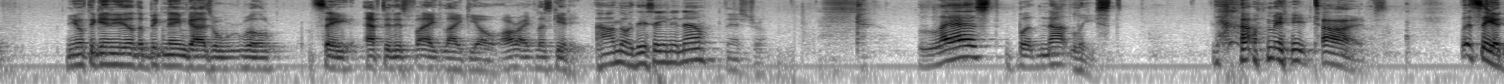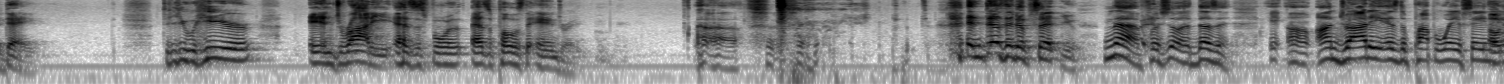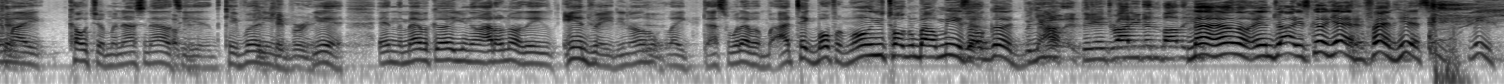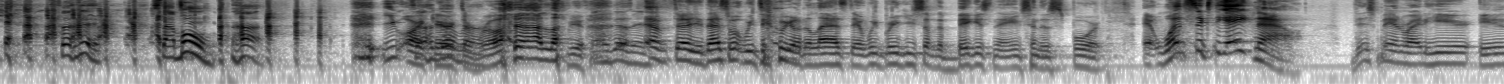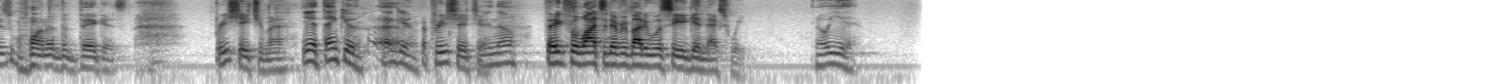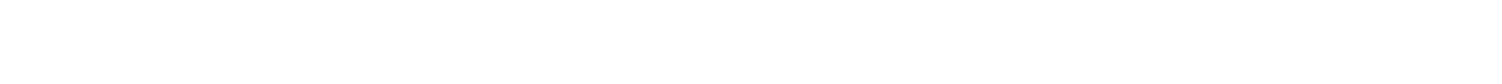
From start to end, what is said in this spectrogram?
You don't think any of the other big name guys will, will say after this fight, like, yo, all right, let's get it? I don't know. They saying it now? That's true. Last but not least, how many times, let's say a day, do you hear Andrade as, oppo- as opposed to Andre? and does it upset you? Nah, for sure it doesn't. It, um, Andrade is the proper way of saying it in my culture, my nationality, Okay. uh, Cape Verdean. Cape Verdean. Yeah. In America, you know, I don't know, they Andrade, you know, like that's whatever. But I take both of them. As long as you're talking about me, it's all good. But you I- know, the Andrade doesn't bother you? Nah, I don't know. Andrade's good. Yeah, my friend. Here, see me. So good. Stop. Boom. You are a Sound good, character, bro. bro. I love you. Good. I'm telling you, that's what we do on the last day. We bring you some of the biggest names in the sport. At 168 now, this man right here is one of the biggest. Appreciate you, man. Yeah. Thank you. Uh, thank you. Appreciate you. You know. Thanks for watching, everybody. We'll see you again next week. Oh yeah.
